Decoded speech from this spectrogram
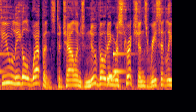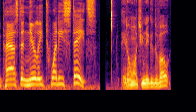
few legal weapons to challenge new voting restrictions recently passed in nearly 20 states. They don't want you niggas to vote.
